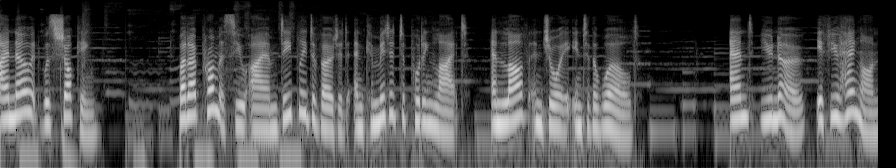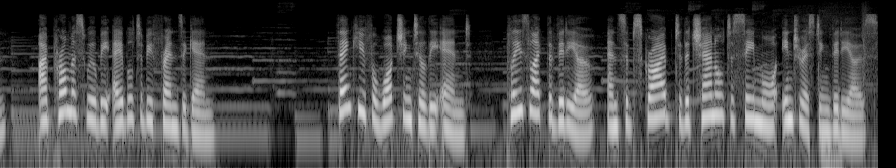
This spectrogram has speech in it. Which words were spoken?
I know it was shocking. But I promise you I am deeply devoted and committed to putting light and love and joy into the world. And, you know, if you hang on, I promise we'll be able to be friends again. Thank you for watching till the end. Please like the video and subscribe to the channel to see more interesting videos.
